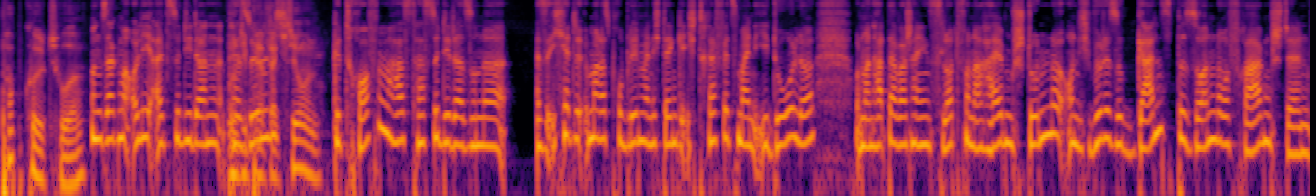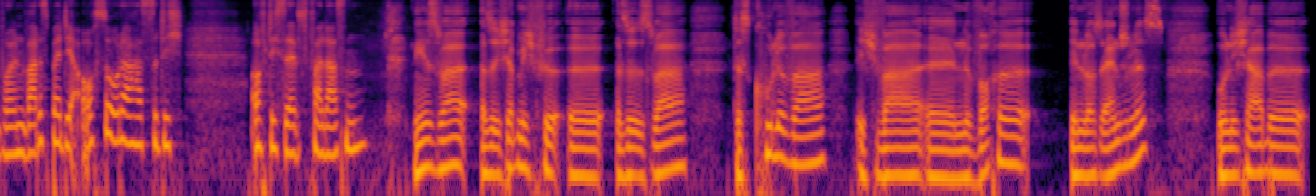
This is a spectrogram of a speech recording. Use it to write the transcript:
Popkultur. Und sag mal, Olli, als du die dann die persönlich Perfektion. getroffen hast, hast du dir da so eine also ich hätte immer das Problem, wenn ich denke, ich treffe jetzt meine Idole und man hat da wahrscheinlich einen Slot von einer halben Stunde und ich würde so ganz besondere Fragen stellen wollen. War das bei dir auch so oder hast du dich auf dich selbst verlassen? Nee, es war, also ich habe mich für, äh, also es war, das Coole war, ich war äh, eine Woche in Los Angeles und ich habe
